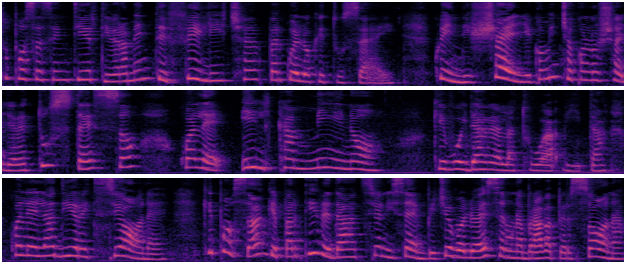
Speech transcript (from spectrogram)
tu possa sentirti veramente felice per quello che tu sei. Quindi scegli, comincia con lo scegliere tu stesso qual è il cammino che vuoi dare alla tua vita, qual è la direzione, che possa anche partire da azioni semplici. Io voglio essere una brava persona,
